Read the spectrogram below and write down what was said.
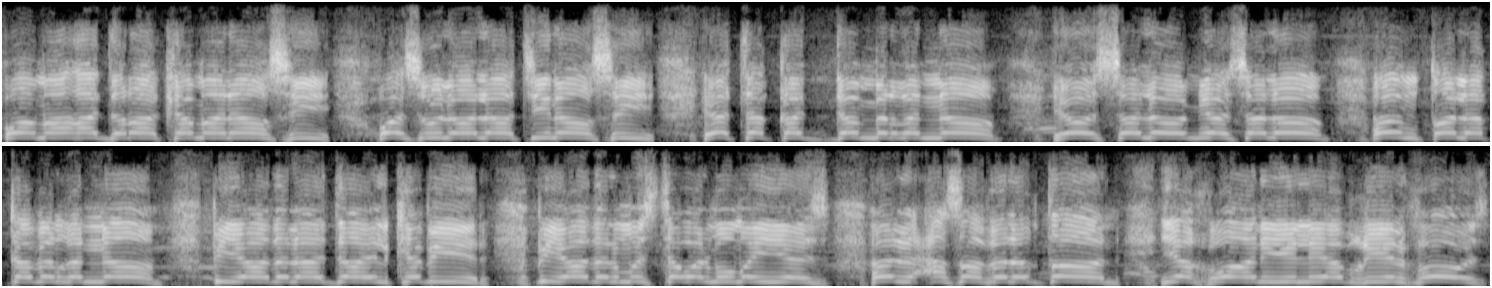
وما أدراك ما ناصي وسلالات ناصي. يتقدم بن غنام. يا سلام يا سلام. انطلق بن غنام بهذا الأداء الكبير بهذا المستوى المميز. العصا في الإبطال. يا اخواني اللي يبغي الفوز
